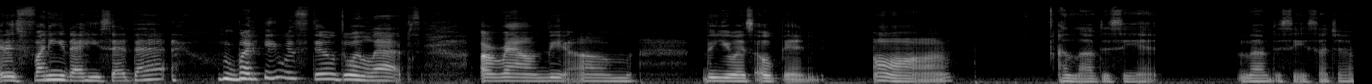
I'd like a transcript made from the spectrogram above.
And it's funny that he said that, but he was still doing laps around the um the US Open. Aw. I love to see it. Love to see such a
